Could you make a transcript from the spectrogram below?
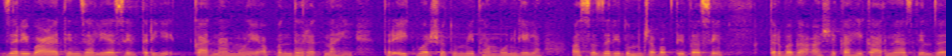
जरी बाळातीन झाली असेल तरी कारणांमुळे आपण धरत नाही. तर एक वर्ष तुम्ही थांबून गेला. असं जरी तुमच्या बाबतीत असेल तर बघा असे काही कारणे असतील जर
